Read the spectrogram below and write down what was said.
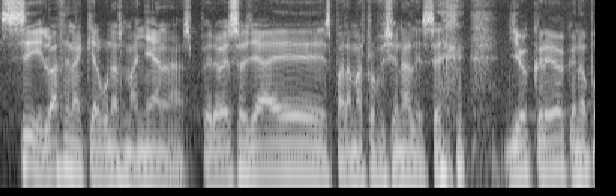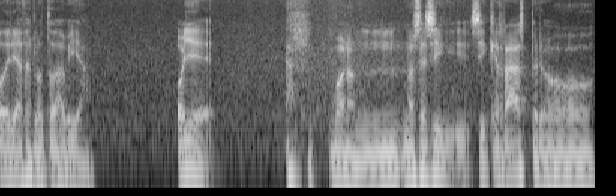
Sí, lo hacen aquí algunas mañanas, pero eso ya es para más profesionales, ¿eh? Yo creo que no podría hacerlo todavía. Oye, bueno, no sé si, si querrás, pero,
